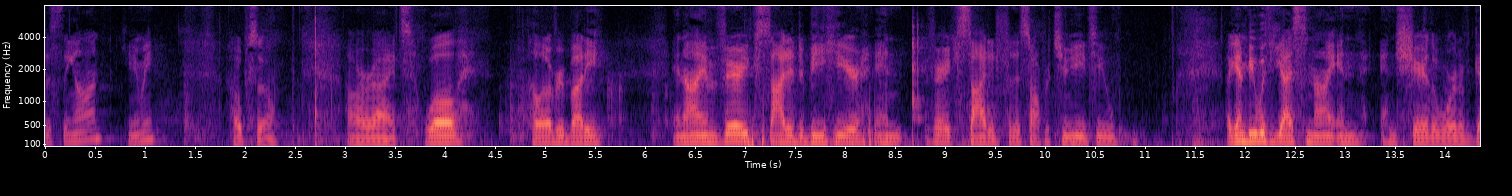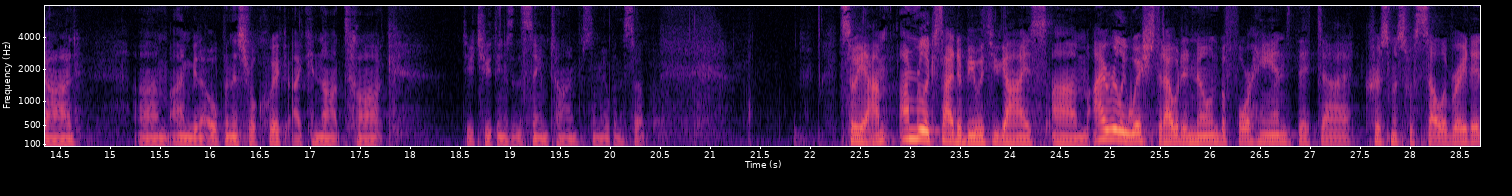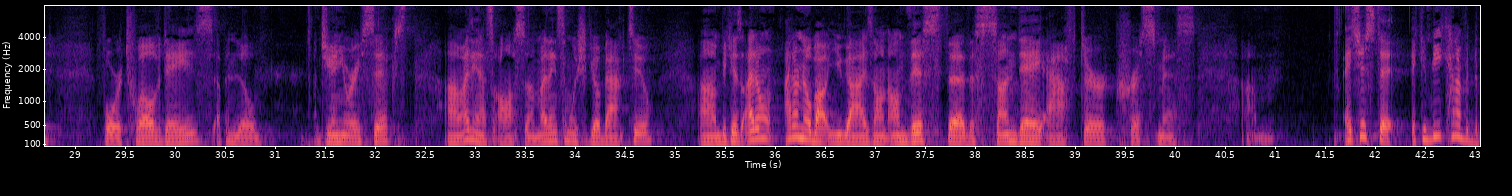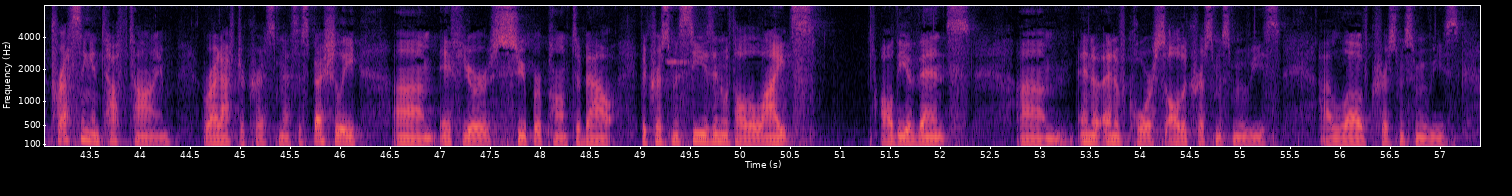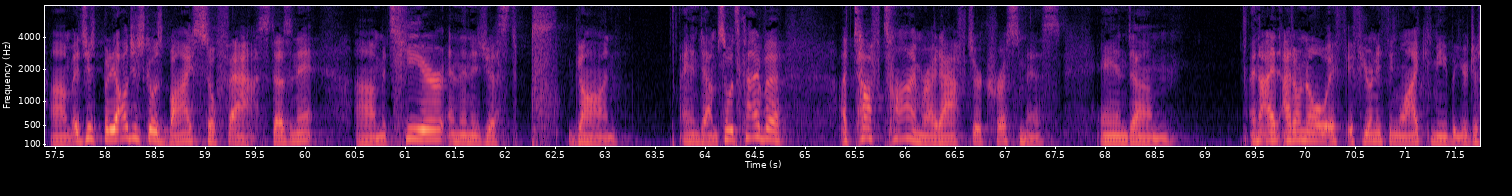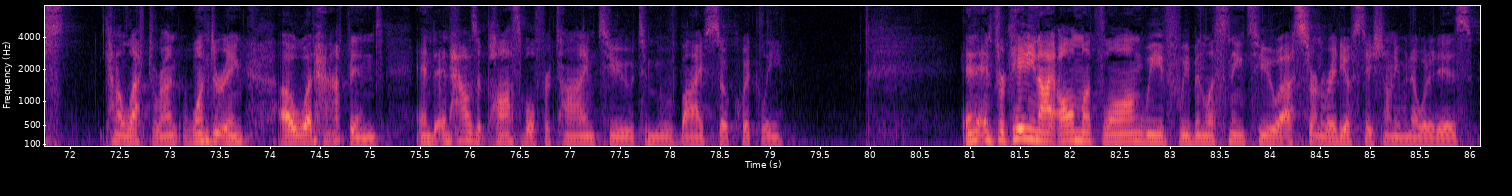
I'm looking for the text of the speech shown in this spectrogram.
this thing on? Can you hear me? Hope so. All right. Well, hello, everybody. And I am very excited to be here and very excited for this opportunity to, again, be with you guys tonight and, and share the Word of God. Um, I'm going to open this real quick. I cannot talk, do two things at the same time. So let me open this up. So, yeah, I'm, I'm really excited to be with you guys. Um, I really wish that I would have known beforehand that uh, Christmas was celebrated for 12 days up until January 6th. Um, I think that's awesome. I think something we should go back to. Um, because I don't, I don't know about you guys on, on this, the, the Sunday after Christmas. Um, it's just a, it can be kind of a depressing and tough time right after Christmas, especially um, if you're super pumped about the Christmas season with all the lights, all the events, um, and, and of course, all the Christmas movies. I love Christmas movies. Um, it just, but it all just goes by so fast, doesn't it? Um, it's here and then it's just pff, gone. And um, so it's kind of a, a tough time right after Christmas. And, um, and I, I don't know if, if you're anything like me, but you're just kind of left run, wondering uh, what happened and, and how is it possible for time to, to move by so quickly. And, and for Katie and I, all month long, we've, we've been listening to a certain radio station. I don't even know what it is.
